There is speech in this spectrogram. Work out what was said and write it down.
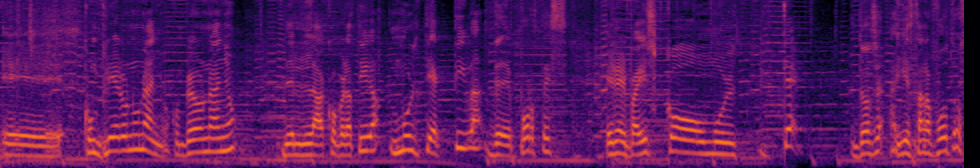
eh, cumplieron un año, cumplieron un año de la cooperativa multiactiva de deportes en el país Comultep. Entonces ahí están las fotos.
